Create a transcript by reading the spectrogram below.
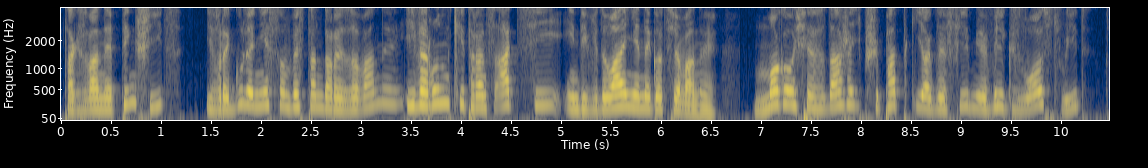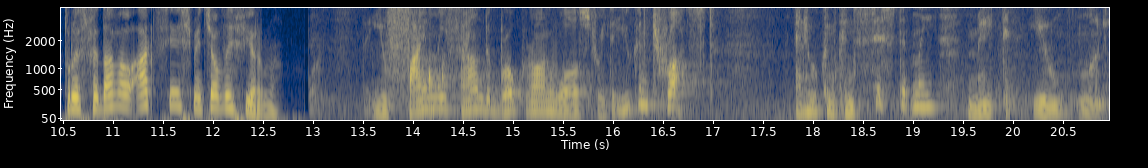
tak zwane pink sheets, i w regule nie są wystandaryzowane i warunki transakcji indywidualnie negocjowane. Mogą się zdarzyć przypadki jak we filmie Wilk z Wall Street, który sprzedawał akcje śmieciowych firm. you finally found a broker on Wall Street that you can trust and who can consistently make you money.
